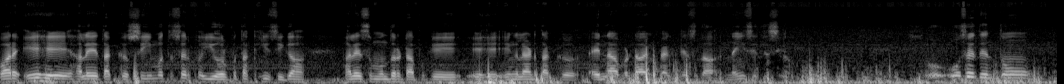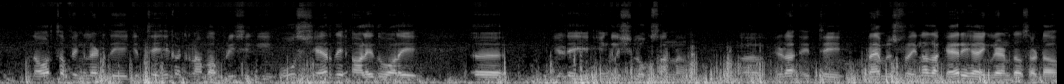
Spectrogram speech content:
ਪਰ ਇਹ ਹਲੇ ਤੱਕ ਸੀਮਤ ਸਿਰਫ ਯੂਰਪ ਤੱਕ ਹੀ ਸੀਗਾ। ਹਲੇ ਸਮੁੰਦਰ ਟੱਪ ਕੇ ਇਹ ਇੰਗਲੈਂਡ ਤੱਕ ਇੰਨਾ ਵੱਡਾ ਇੰਪੈਕਟ ਇਸ ਦਾ ਨਹੀਂ ਸੀ ਦਿਸਿਆ। ਸੋ ਉਸੇ ਦਿਨ ਤੋਂ ਨਾਰਥ ਆਫ ਇੰਗਲੈਂਡ ਦੇ ਜਿੱਥੇ ਇਹ ਘਟਨਾ ਵਾਪਰੀ ਸੀਗੀ, ਉਸ ਸ਼ਹਿਰ ਦੇ ਆਲੇ ਦੁਆਲੇ ਜਿਹੜੇ ਇੰਗਲਿਸ਼ ਲੋਕ ਸਨ ਜਿਹੜਾ ਇੱਥੇ ਪ੍ਰਾਈਮ ਮਿਨਿਸਟਰ ਇਹਨਾਂ ਦਾ ਕਹਿ ਰਿਹਾ ਇੰਗਲੈਂਡ ਦਾ ਸਾਡਾ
